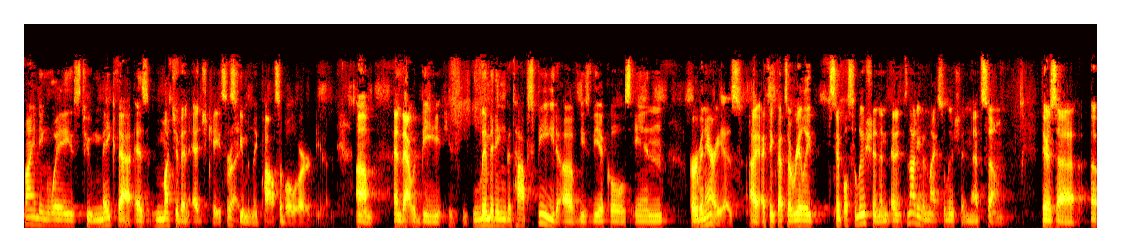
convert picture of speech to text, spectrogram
finding ways to make that as much of an edge case as right. humanly possible, or you know, um, and that would be limiting the top speed of these vehicles in urban areas. I, I think that's a really simple solution, and, and, it's not even my solution. That's um, there's a, a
